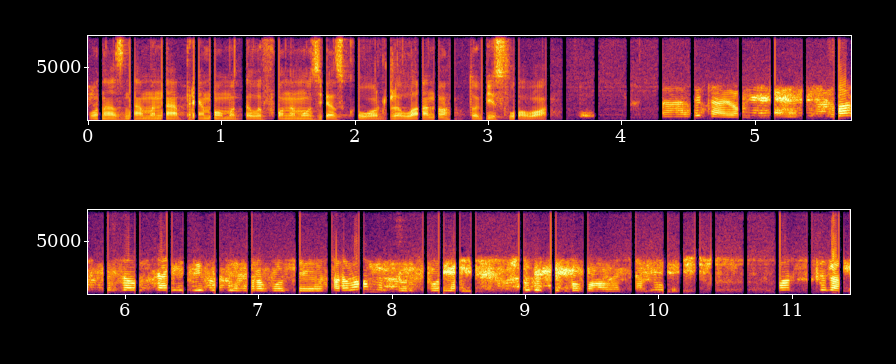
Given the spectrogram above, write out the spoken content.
Вона з нами на прямому телефонному зв'язку. Отже, Лано, тобі слово. Вітаю. Власне, за останні дві години роботи парламенту розповім, що відбувалося. Ну, варто сказати,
